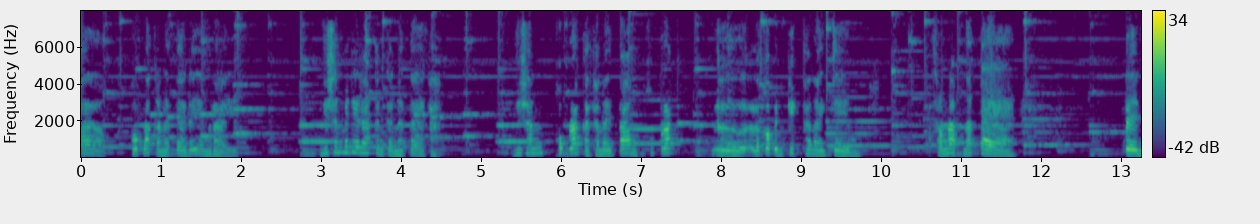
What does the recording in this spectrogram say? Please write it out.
ว่าพบรักกับนาแตได้อย่างไร ดิฉันไม่ได้รักกันกับนาแตค่ะ ดิฉันพบรักกับทนายตั้มพบรักเออแล้วก็เป็นกิ๊กทนายเจมส์สำหรับนาแตเป็น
